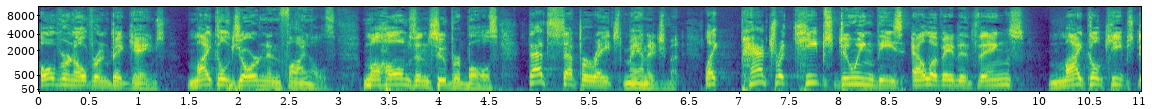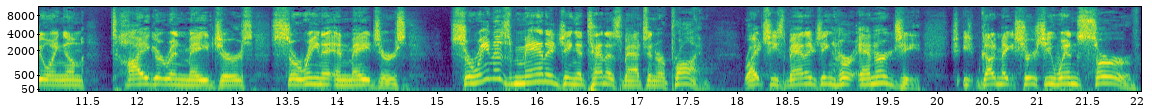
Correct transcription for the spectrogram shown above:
over and over in big games, Michael Jordan in finals, Mahomes in Super Bowls, that separates management. Like Patrick keeps doing these elevated things. Michael keeps doing them. Tiger in majors, Serena in majors. Serena's managing a tennis match in her prime right? She's managing her energy. She's got to make sure she wins serve.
